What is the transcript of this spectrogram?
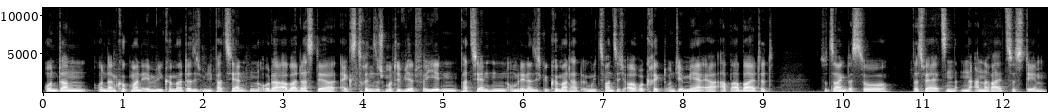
und dann, und dann guckt man eben, wie kümmert er sich um die Patienten oder aber, dass der extrinsisch motiviert für jeden Patienten, um den er sich gekümmert hat, irgendwie 20 Euro kriegt und je mehr er abarbeitet, sozusagen, desto, das wäre jetzt ein, ein Anreizsystem.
